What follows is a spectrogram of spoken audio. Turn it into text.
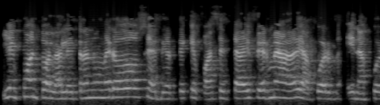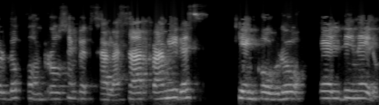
y en cuanto a la letra número 2, se advierte que fue aceptada y firmada de acuerdo, en acuerdo con Rosenberg Salazar Ramírez, quien cobró el dinero.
